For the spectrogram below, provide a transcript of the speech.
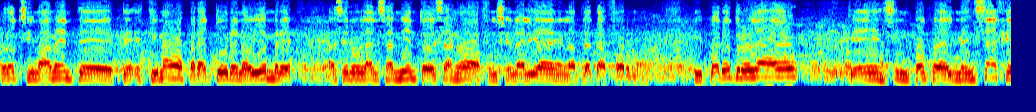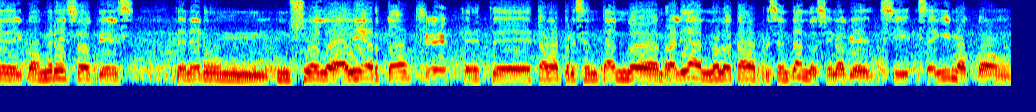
próximamente estimamos para octubre, noviembre hacer un lanzamiento de esas nuevas funcionalidades en la plataforma. Y por otro lado, que es un poco el mensaje del Congreso, que es tener un, suelo abierto. Este, estamos presentando, en realidad no lo estamos presentando, sino que si, seguimos con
